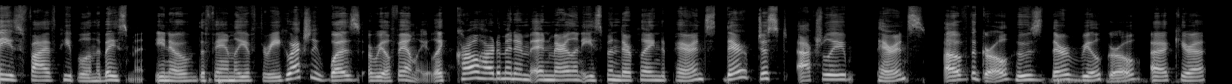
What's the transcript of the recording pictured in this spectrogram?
these five people in the basement, you know, the family of three, who actually was a real family. Like Karl Hardman and, and Marilyn Eastman, they're playing the parents. They're just actually parents of the girl who's their real girl, uh, Kyra.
